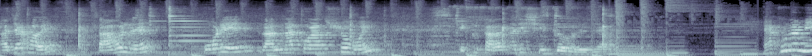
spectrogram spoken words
ভাজা হয়, তাহলে পরে রান্না করার সময় একটু তাড়াতাড়ি সিদ্ধ হয়ে যায়। এখন আমি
